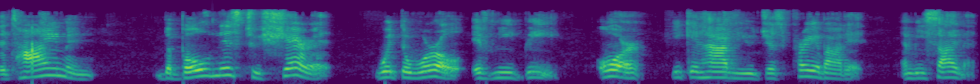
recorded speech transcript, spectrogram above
the time and the boldness to share it with the world if need be or he can have you just pray about it and be silent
